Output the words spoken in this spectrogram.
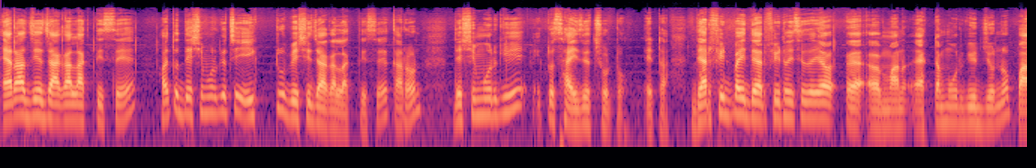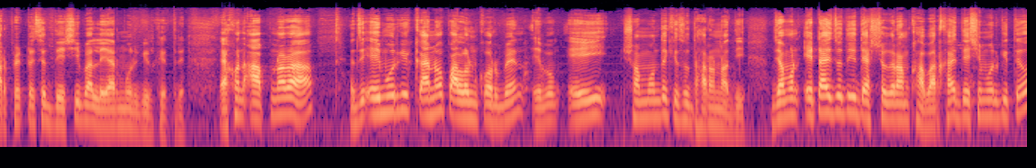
এরা যে জায়গা লাগতেছে হয়তো দেশি মুরগির চেয়ে একটু বেশি জায়গা লাগতেছে, কারণ দেশি মুরগি একটু সাইজে ছোট এটা। দেড় ফিট বাই দেড় ফিট হয়েছে যে একটা মুরগির জন্য পারফেক্ট হয়েছে দেশি বা লেয়ার মুরগির ক্ষেত্রে। এখন আপনারা যে এই মুরগি কেন পালন করবেন এবং এই সম্বন্ধে কিছু ধারণা দিই। যেমন এটাই যদি দেড়শো গ্রাম খাবার খায়, দেশি মুরগিতেও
